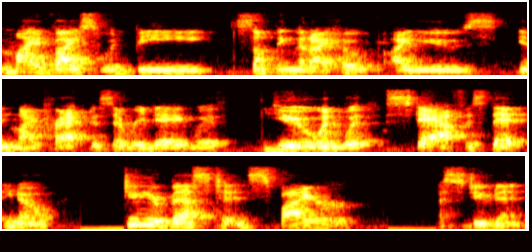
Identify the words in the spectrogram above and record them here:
my advice would be something that I hope I use in my practice every day with you and with staff is that, you know, do your best to inspire a student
